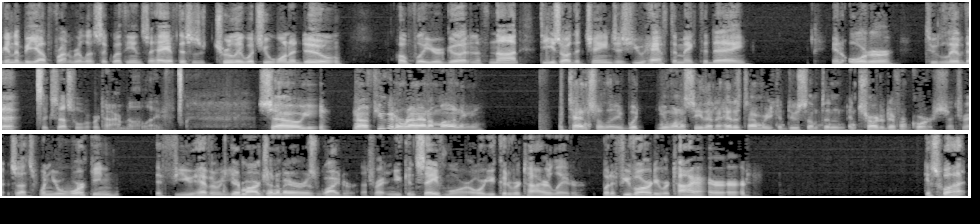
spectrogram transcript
going to be upfront and realistic with you and say, hey, if this is truly what you want to do, hopefully you're good. And if not, these are the changes you have to make today in order to live that successful retirement life. So, you know, if you're going to run out of money, potentially, what you want to see that ahead of time where you can do something and chart a different course. That's right. So that's when you're working. If you haven't, your margin of error is wider. That's right, and you can save more, or you could retire later. But if you've already retired, guess what?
